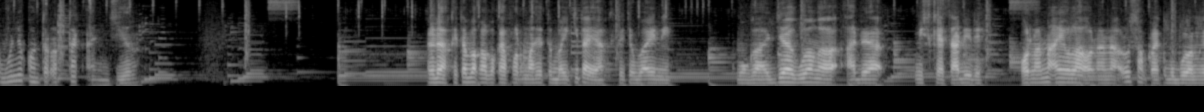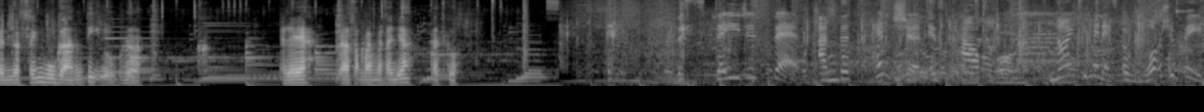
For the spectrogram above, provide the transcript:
Semuanya counter attack anjir. Ya Udah, kita bakal pakai formasi terbaik kita ya. Kita coba ini. Semoga aja gua nggak ada miss kayak tadi deh. Onana ayolah Onana lu sampai kebobolan nggak jelas lagi gua ganti lu bener. Ada ya, kita sampai match aja. Let's go. The stage is set and the tension is palpable. 90 minutes of what should be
